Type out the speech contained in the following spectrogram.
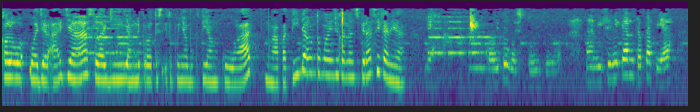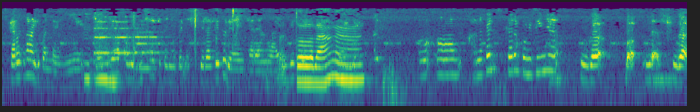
kalau wajar aja selagi yang diprotes itu punya bukti yang kuat, mengapa tidak untuk mengajukan aspirasi kan ya? Ya, kalau itu gue setuju. Nah di sini kan tetap ya, sekarang kan lagi pandemi. Mm-mm. Jadi ya kalau bisa kita nyampein aspirasi itu dengan cara yang lain gitu. Betul banget. Heeh, karena kan sekarang kondisinya nggak nggak nggak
